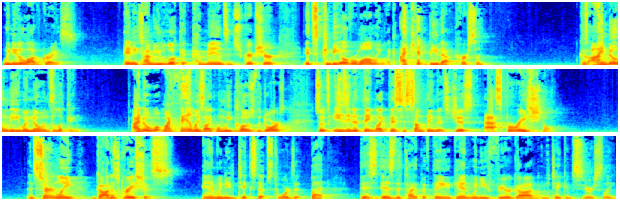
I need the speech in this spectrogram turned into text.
we need a lot of grace. Anytime you look at commands in Scripture, it can be overwhelming. Like, I can't be that person because I know me when no one's looking. I know what my family's like when we close the doors. So it's easy to think like this is something that's just aspirational. And certainly, God is gracious, and we need to take steps towards it. But this is the type of thing, again, when you fear God and you take Him seriously,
